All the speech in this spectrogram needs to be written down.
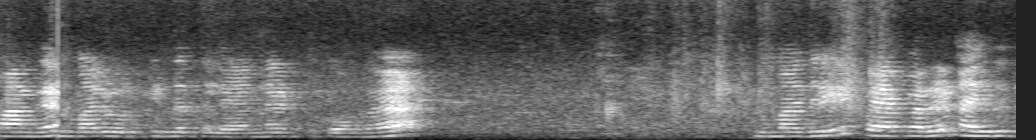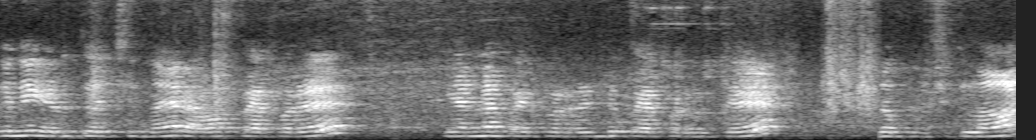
வாங்க இந்த மாதிரி ஒரு கிண்ணத்தில் எண்ணெய் எடுத்துக்கோங்க. இந்த மாதிரி பேப்பரு நான் இதுக்குன்னு எடுத்து வச்சுருந்தேன். ரவை பேப்பரு எண்ணெய் பேப்பர் ரெண்டு பேப்பர் இருக்குது உருண்டை பிடிச்சிக்கலாம்.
